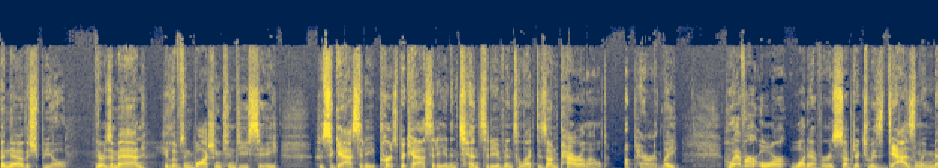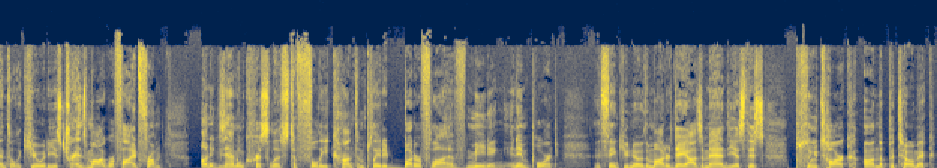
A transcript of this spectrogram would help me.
And now the spiel. There is a man, he lives in Washington, D.C., whose sagacity, perspicacity, and intensity of intellect is unparalleled, apparently. Whoever or whatever is subject to his dazzling mental acuity is transmogrified from unexamined chrysalis to fully contemplated butterfly of meaning and import. I think you know the modern day Ozymandias, this Plutarch on the Potomac.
